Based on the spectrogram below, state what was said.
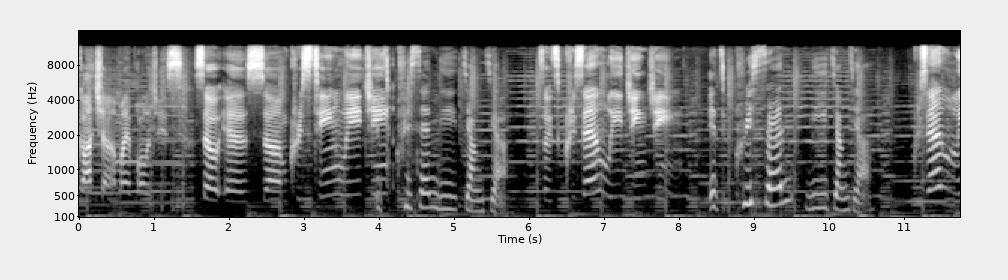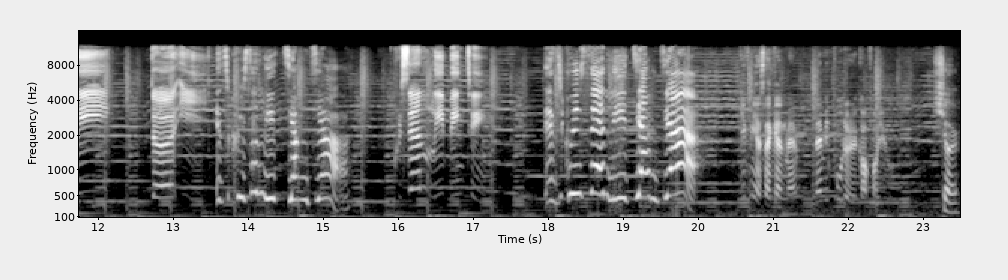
Gotcha. My apologies. So it's um, Christine Lee Jing. It's Chrysan Li Jiangjia. So it's Chrisan Li Jing Jing. It's Chrysan Li Jiangjia. Chrisan Lee De Yi. It's Chrysan Li Jiangjia. Chrisan Lee Bing Ting. It's Chrysan Li Jiangjia. Give me a second, ma'am. Let me pull the record for you. Sure.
